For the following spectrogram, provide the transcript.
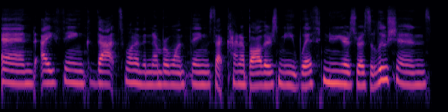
And I think that's one of the number one things that kind of bothers me with New Year's resolutions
